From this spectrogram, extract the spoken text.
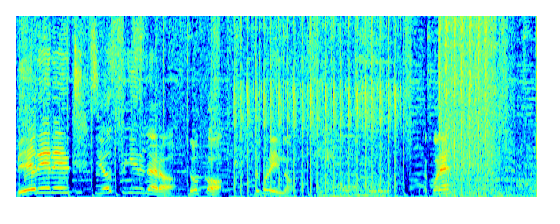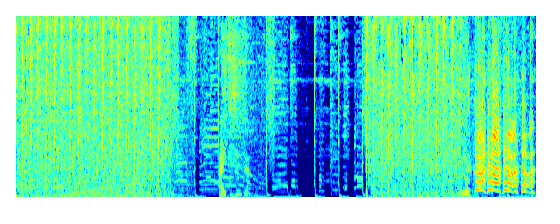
レレレ打ち強すぎるだろ。どこ？どこにいんの？これ？あいたいた。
